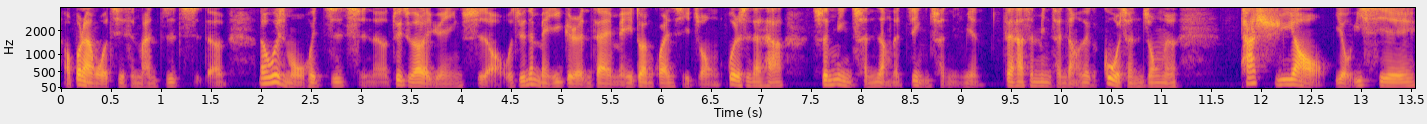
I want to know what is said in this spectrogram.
啊，不然我其实蛮支持的。那为什么我会支持呢？最主要的原因是哦，我觉得每一个人在每一段关系中，或者是在他生命成长的进程里面，在他生命成长这个过程中呢，他需要有一些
